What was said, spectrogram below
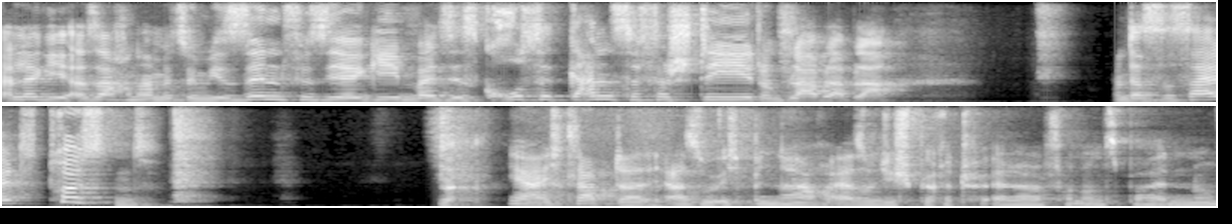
alle Sachen haben jetzt irgendwie Sinn für sie ergeben, weil sie das große Ganze versteht und bla bla bla. Und das ist halt tröstend. Ja, ich glaube, da, also ich bin da auch eher so die spirituelle von uns beiden. Ne?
